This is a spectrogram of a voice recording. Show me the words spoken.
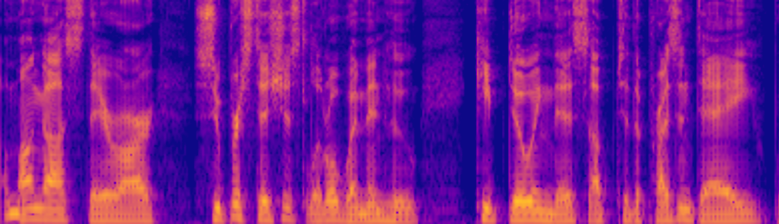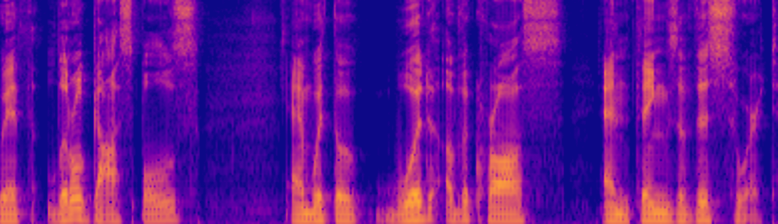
Among us, there are superstitious little women who keep doing this up to the present day with little gospels and with the wood of the cross and things of this sort.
